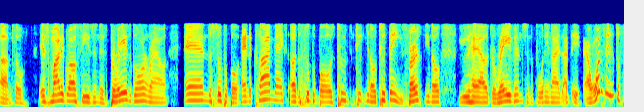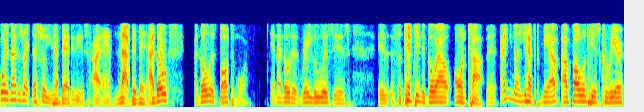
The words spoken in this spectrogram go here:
um, so it's Mardi Gras season. There's parades going around, and the Super Bowl. And the climax of the Super Bowl is two, two you know, two things. First, you know, you have the Ravens and the 49ers. I, I want to say the 49ers, right? That show you how bad it is. I have not been bad. I know, I know it's Baltimore, and I know that Ray Lewis is is, is attempting to go out on top. And I, you know, you have to commit. I've, I've followed his career,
